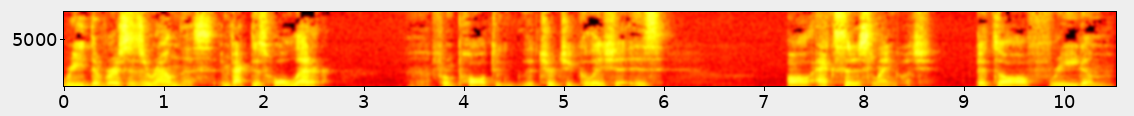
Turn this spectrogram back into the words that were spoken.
read the verses around this, in fact, this whole letter uh, from Paul to the church of Galatia is all Exodus language. It's all freedom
